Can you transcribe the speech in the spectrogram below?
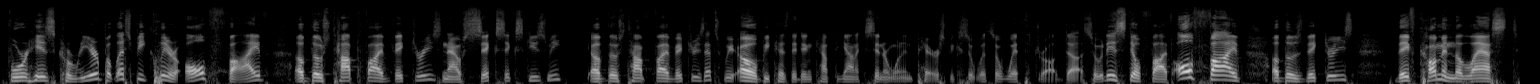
for his career, but let's be clear, all 5 of those top 5 victories, now 6, excuse me, of those top 5 victories, that's weird. Oh, because they didn't count the Jannik Sinner one in Paris because it was a withdraw, duh. So it is still 5. All 5 of those victories, they've come in the last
